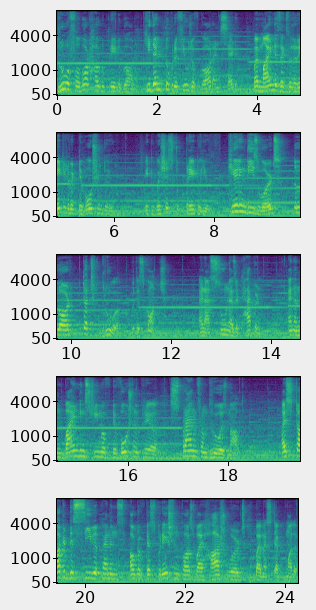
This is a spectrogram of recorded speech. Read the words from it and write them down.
Dhruva forgot how to pray to God. He then took refuge of God and said, My mind is exhilarated with devotion to you. It wishes to pray to you. Hearing these words, the Lord touched Dhruva with his conch. And as soon as it happened, an unbinding stream of devotional prayer sprang from Dhruva's mouth. I started this severe penance out of desperation caused by harsh words by my stepmother.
